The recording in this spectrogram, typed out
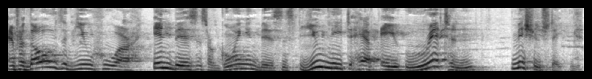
And for those of you who are in business or going in business, you need to have a written mission statement.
